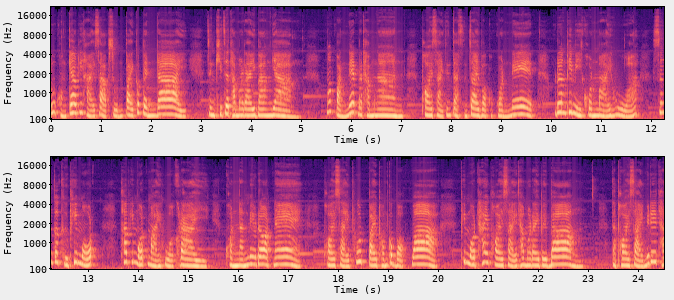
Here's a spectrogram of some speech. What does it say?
ลูกของแก้วที่หายสาบสูญไปก็เป็นได้ จึงคิดจะทำอะไรบางอย่าง เมื่อขวัญเนตรมาทำงานพลอยใสจึงตัดสินใจบอกกับขวัญเนตร เรื่องที่มีคนหมายหัว ซึ่งก็คือพี่มด ถ้าพี่มดหมายหัวใคร คนนั้นไม่รอดแน่พลอยใสพูดไปพร้อมกับบอกว่า พี่มดให้พลอยใสทำอะไรไปบ้าง แต่พลอยใสไม่ได้ท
